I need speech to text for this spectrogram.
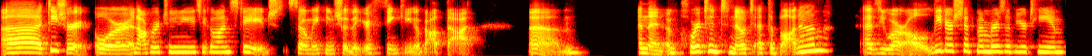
a t-shirt or an opportunity to go on stage. So making sure that you're thinking about that. Um, and then important to note at the bottom, as you are all leadership members of your team,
